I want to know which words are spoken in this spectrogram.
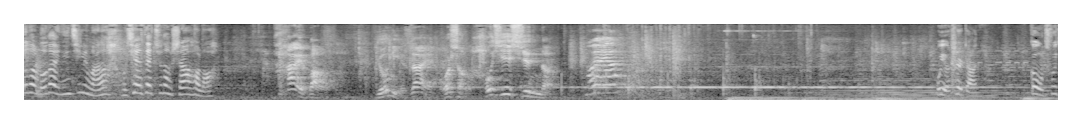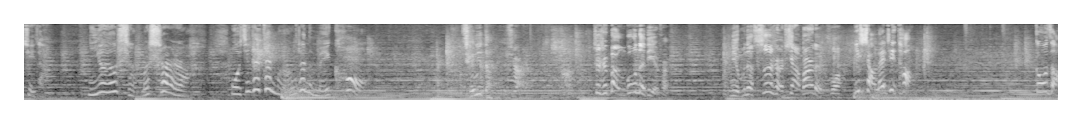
楼道楼道已经清理完了，我现在再去趟十二号楼。太棒了，有你在呀，我省了好些心呢。毛丫丫，我有事找你，跟我出去一趟。你又有什么事儿啊？我现在在忙着呢，没空。请你等一下，啊，这是办公的地方，你们的私事下班再说。你少来这套，跟我走。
